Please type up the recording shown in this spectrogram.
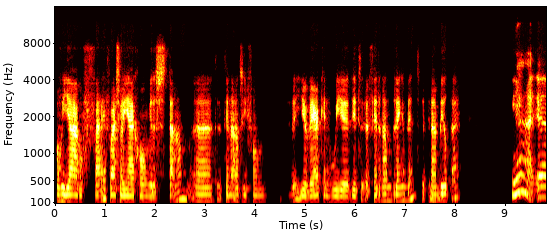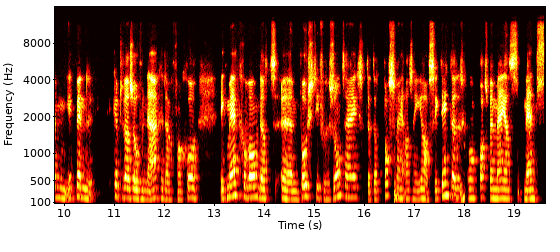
over een jaar of vijf, waar zou jij gewoon willen staan uh, ten aanzien van je werk en hoe je dit verder aan het brengen bent? Heb je daar een beeld bij? Ja, um, ik ben ik heb er wel eens over nagedacht van, goh, ik merk gewoon dat um, positieve gezondheid, dat, dat past mij als een jas. Ik denk dat het mhm. gewoon past bij mij als mens.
